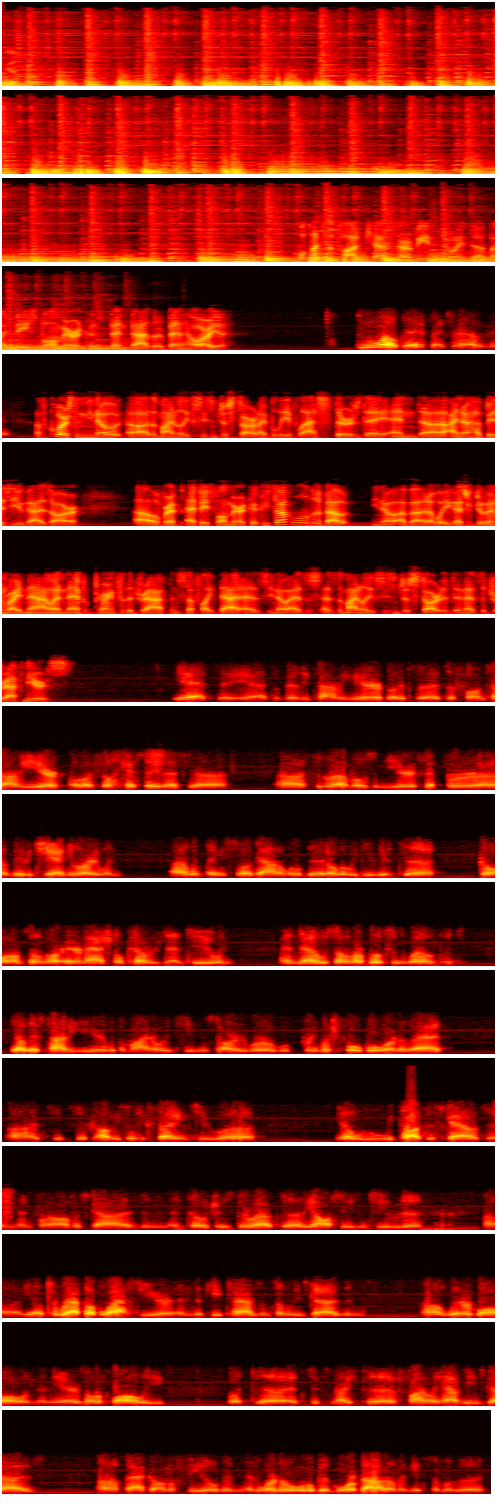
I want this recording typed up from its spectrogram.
good. Welcome to the podcast. Now we're being joined uh, by Baseball America's Ben Badler. Ben, how are you? Doing well, Dave. Thanks for having me. Of course, and you know uh, the minor league season just started, I believe, last Thursday, and uh, I know how busy you guys are uh, over at, at Baseball America. Could you talk a little bit about you know about uh, what you guys are doing right now and, and preparing for the draft and stuff like that as you know as as the minor league season just started and as the draft nears? Yeah, it's a uh, it's a busy time of year, but it's a it's a fun time of year. Although I feel like I say that uh, uh, throughout most of the year, except for uh, maybe January when uh, when things slow down a little bit. Although we do get uh, going on some of our international coverage then too, and and uh, with some of our books as well. But you know, this time of year with the minor league season started, we're we're pretty much full bore into that. Uh, it's it's obviously exciting to uh, you know we, we talk to scouts and, and front office guys and, and coaches throughout the, the off season too to uh, you know to wrap up last year and to keep tabs on some of these guys in uh, winter ball and, and the Arizona Fall League but uh, it's it's nice to finally have these guys uh, back on the field and, and learn a little bit more about them and get some of the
